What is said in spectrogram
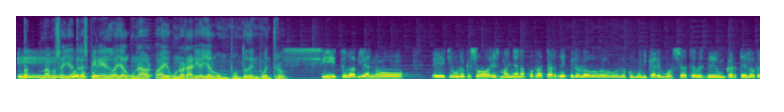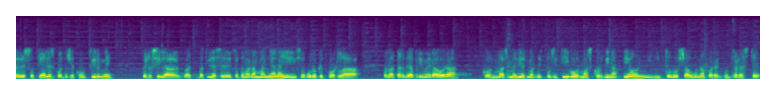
Eh, ¿Vamos allá a Traspinedo? Pues ¿Hay, alguna, ¿Hay algún horario? ¿Hay algún punto de encuentro? Sí, todavía no. Eh, seguro que eso es mañana por la tarde, pero lo, comunicaremos a través de un cartel o redes sociales cuando se confirme. Pero sí, las batidas se, tomarán mañana y seguro que por la, por la tarde a primera hora con más medios, más dispositivos, más coordinación y todos a una para encontrar a Esther.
